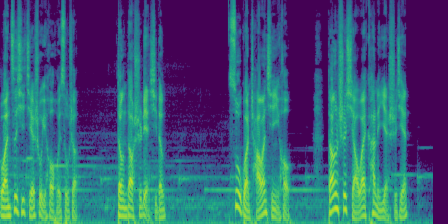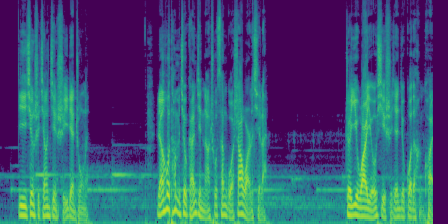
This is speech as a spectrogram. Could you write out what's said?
晚自习结束以后回宿舍。等到十点熄灯，宿管查完寝以后，当时小歪看了一眼时间，已经是将近十一点钟了。然后他们就赶紧拿出三国杀玩了起来。这一玩游戏，时间就过得很快，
